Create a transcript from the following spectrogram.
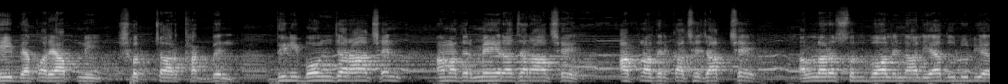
এই ব্যাপারে আপনি সোচ্চার থাকবেন। দিনী বোন যারা আছেন, আমাদের মেয়েরা যারা আছে, আপনাদের কাছে যাচ্ছে। আল্লাহ রসুল বলেন আলিয়াদুলিয়া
